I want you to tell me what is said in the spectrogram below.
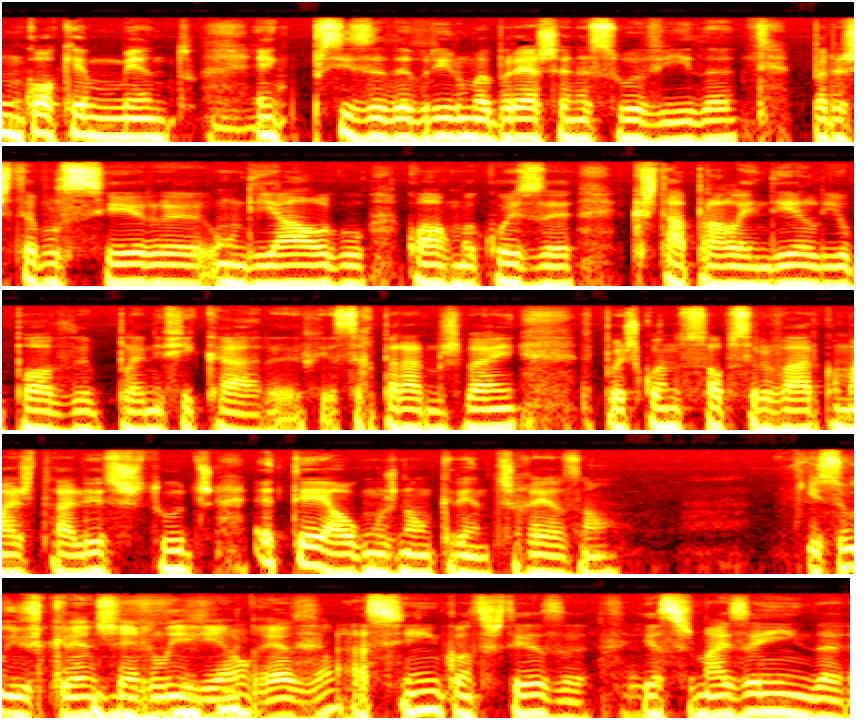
um qualquer momento uhum. em que precisa de abrir uma brecha na sua vida para estabelecer eh, um diálogo com alguma coisa que está para além dele e o pode planificar. Se repararmos bem, depois, quando se observar com mais detalhe esses estudos, até alguns não crentes rezam. Isso, e os crentes sem religião rezam? Ah, sim, com certeza. Esses mais ainda.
